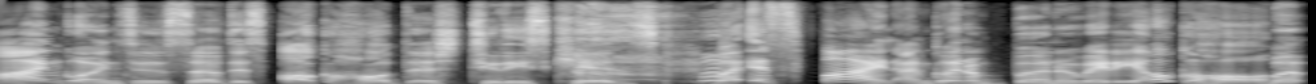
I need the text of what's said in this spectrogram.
I'm going to serve this alcohol dish to these kids, but it's fine. I'm going to burn away the alcohol." But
